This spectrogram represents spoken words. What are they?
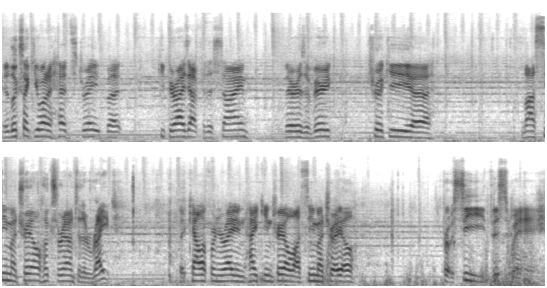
It looks like you want to head straight, but keep your eyes out for this sign. There is a very tricky uh, La Cima Trail hooks around to the right. The California Riding Hiking Trail, La Cima Trail. Proceed this way.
